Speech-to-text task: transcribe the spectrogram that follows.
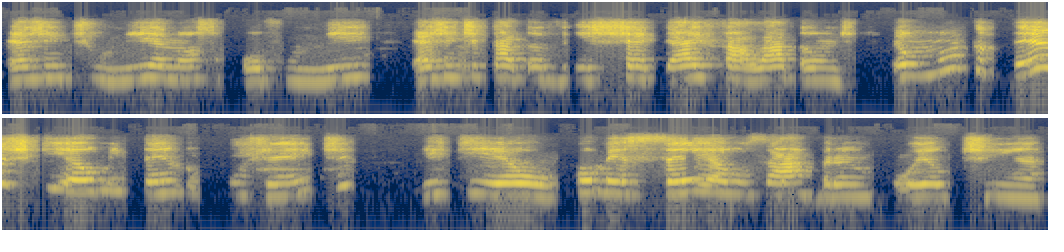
É a gente unir, é nosso povo unir, é a gente cada vez chegar e falar de onde. Eu nunca, desde que eu me entendo por gente e que eu comecei a usar branco, eu tinha,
